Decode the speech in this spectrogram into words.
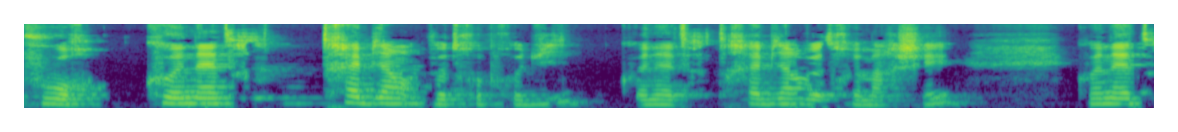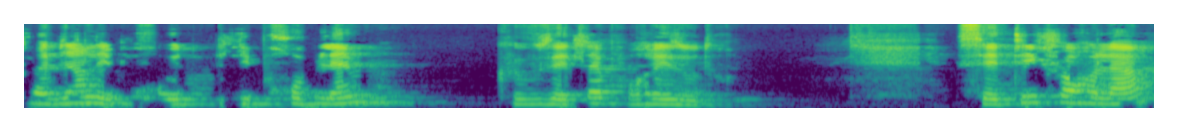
pour connaître très bien votre produit, connaître très bien votre marché, connaître très bien les, problèmes que vous êtes là pour résoudre. Cet effort-là,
